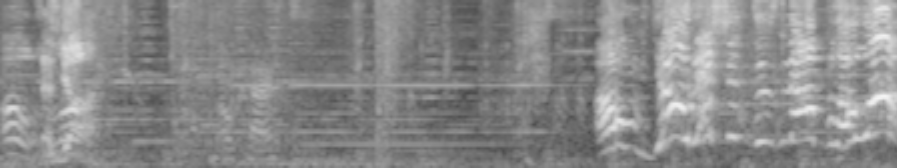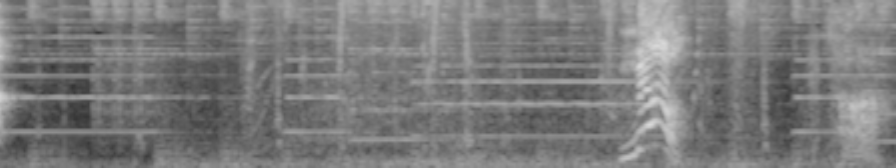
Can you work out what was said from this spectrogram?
Oh, Let's go. Okay. Oh, yo, that shit does not blow up! No! Ah.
